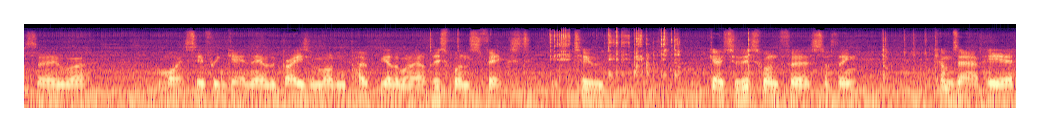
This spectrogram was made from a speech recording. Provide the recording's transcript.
So uh, I might see if we can get in there with a brazing rod and poke the other one out. This one's fixed. It's two. Goes to this one first, I think. Comes out here,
